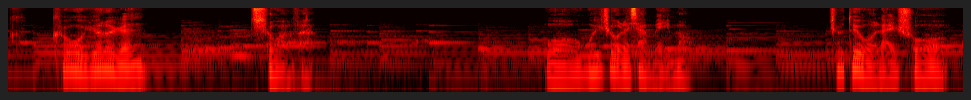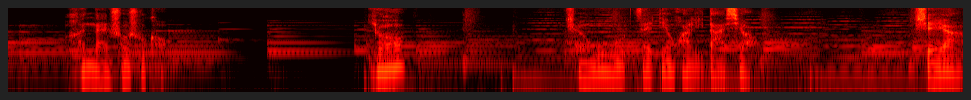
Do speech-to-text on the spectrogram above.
可可我约了人吃晚饭。我微皱了下眉毛，这对我来说很难说出口。哟，陈雾在电话里大笑。谁呀？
